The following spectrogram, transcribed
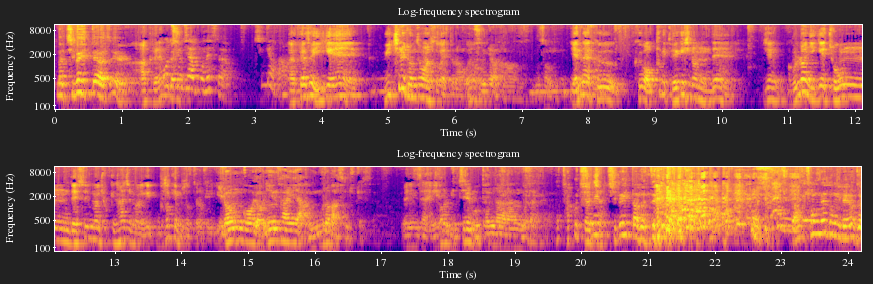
나 집에 있대야지 아 그래요? 어, 그래서, 지금 제가 보냈어요. 신기하다. 아, 그래서 이게 위치를 전송할 수가 있더라고요 신기하다. 무서운. 옛날 그, 그 어플이 되게 싫었는데, 이제, 물론 이게 좋은데 쓰면 좋긴 하지만, 이게 무섭긴 무섭더라고요. 이게. 이런 거 연인 사이에 안 물어봤으면 좋겠어요. 연인 사이. 그걸 믿지를 못한다라는 거잖아요. 자꾸 집에, 그렇죠. 집에 있다는데. 나 성내동이래요, 저.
